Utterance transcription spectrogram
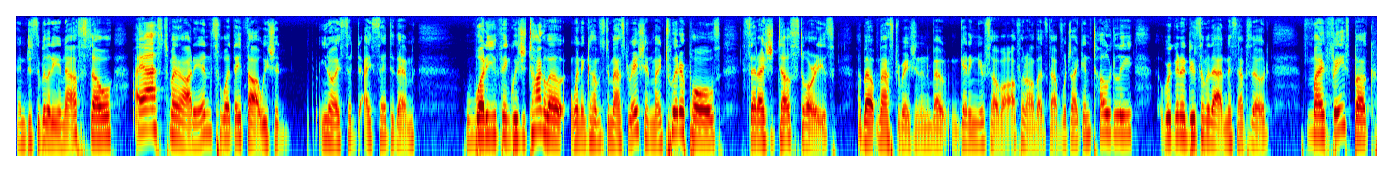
and disability enough. So I asked my audience what they thought we should. You know, I said I said to them, "What do you think we should talk about when it comes to masturbation?" My Twitter polls said I should tell stories about masturbation and about getting yourself off and all that stuff, which I can totally we're going to do some of that in this episode. My Facebook,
